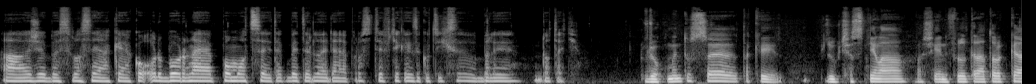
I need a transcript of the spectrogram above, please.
a že bez vlastně nějaké jako odborné pomoci, tak by ty lidé prostě v těch exekucích byli doteď. V dokumentu se taky zúčastnila vaše infiltrátorka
